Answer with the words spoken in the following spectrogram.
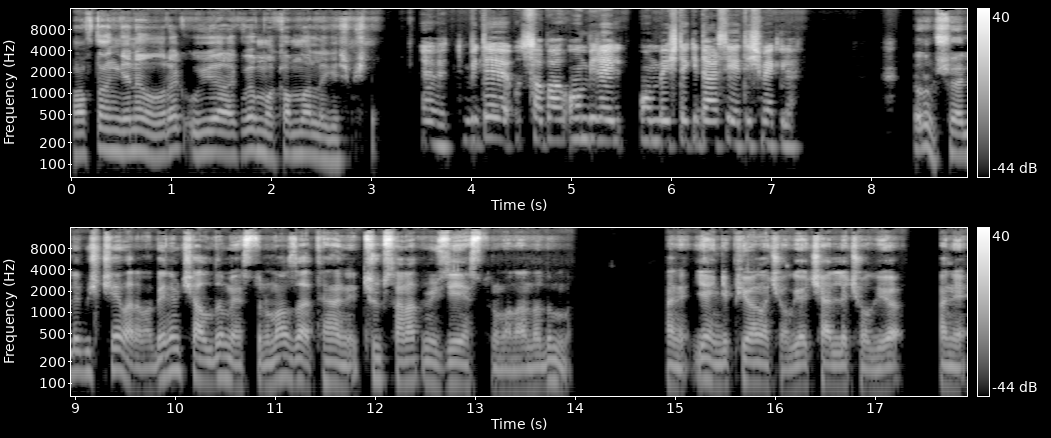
haftan genel olarak uyuyarak ve makamlarla geçmişti. evet bir de sabah 11 15'teki derse yetişmekle. Oğlum şöyle bir şey var ama benim çaldığım enstrüman zaten hani Türk sanat müziği enstrümanı anladın mı? Hani yenge piyano çalıyor, çelle çalıyor. Hani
